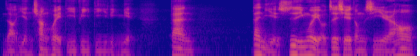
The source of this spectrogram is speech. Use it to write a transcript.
你知道演唱会 DVD 里面，但。但也是因为有这些东西，然后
